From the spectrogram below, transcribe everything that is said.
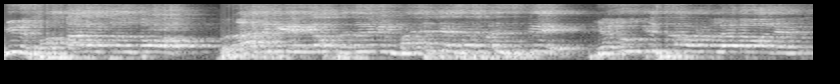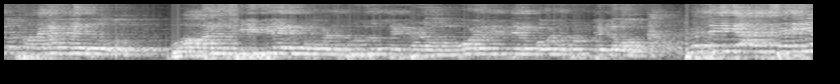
మీరు సొంత ఒకళ్ళు తిరిగితే ఇంకోళ్ళు బూతులు తిట్టడం ఇంకోళ్ళు తిరిగితే ఇంకోళ్ళు పుట్టడం ప్రతీకార చర్య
